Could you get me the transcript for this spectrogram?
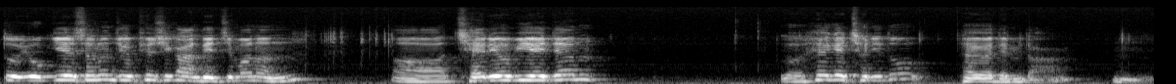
또 여기에서는 지금 표시가 안 됐지만은 어, 재료비에 대한 그 회계 처리도 배워야 됩니다. 음.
